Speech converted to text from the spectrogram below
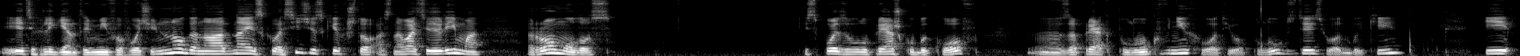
Этих легенд и мифов очень много, но одна из классических, что основатель Рима Ромулус использовал упряжку быков, э, запряг плуг в них, вот его плуг здесь, вот быки, и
